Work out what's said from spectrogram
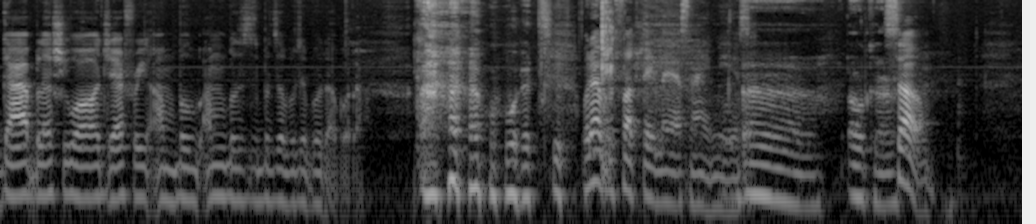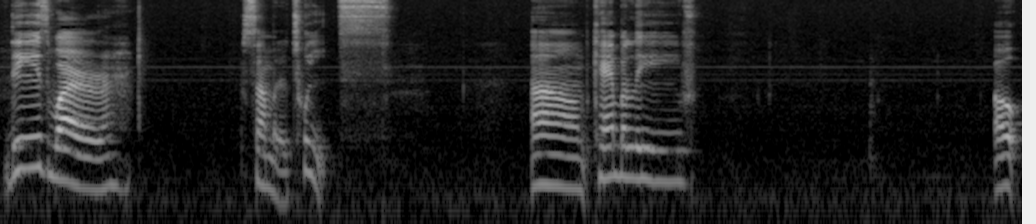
God bless you all, Jeffrey. Um, um, what? whatever the fuck their last name is. Uh, okay. So, these were some of the tweets. Um, can't believe O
